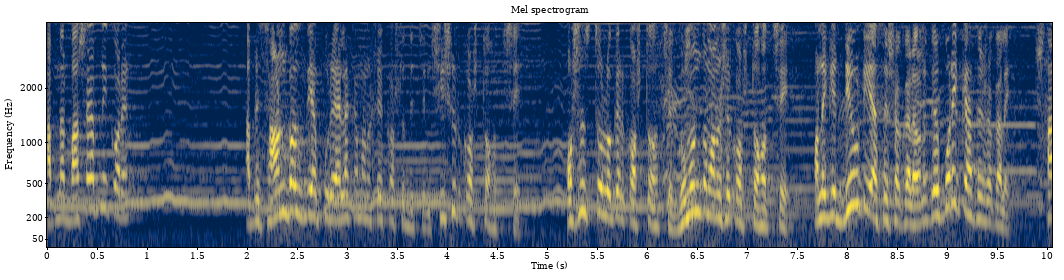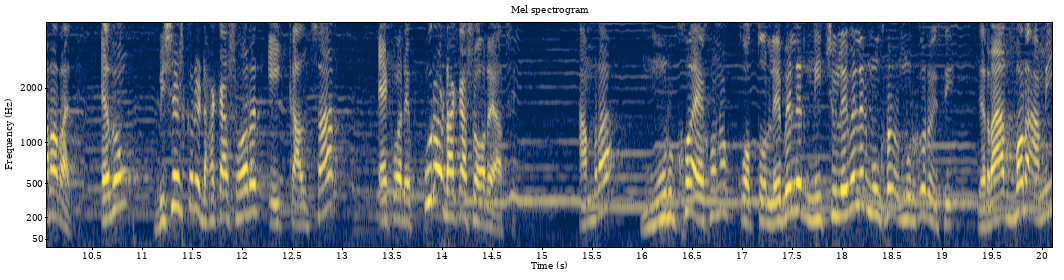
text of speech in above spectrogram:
আপনার বাসায় আপনি করেন। আপনি সাউন্ড বক্স দিয়ে পুরো এলাকা মানুষের কষ্ট দিচ্ছেন, শিশুর কষ্ট হচ্ছে। অসুস্থ লোকের কষ্ট হচ্ছে, ঘুমন্ত মানুষের কষ্ট হচ্ছে অনেকের ডিউটি আছে সকালে, অনেকের পরীক্ষা আছে সকালে, সারা রাত। এবং বিশেষ করে ঢাকা শহরের এই কালচার একবারে পুরো ঢাকা শহরে আছে। আমরা মূর্খ এখনও কত লেভেলের নিচু লেভেলের মূর্খ রয়েছি যে রাতভর আমি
